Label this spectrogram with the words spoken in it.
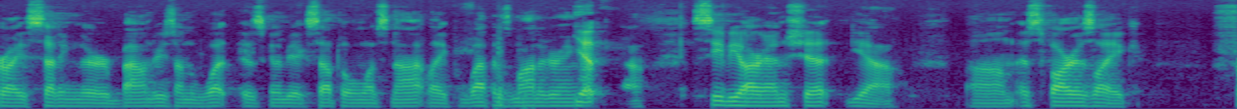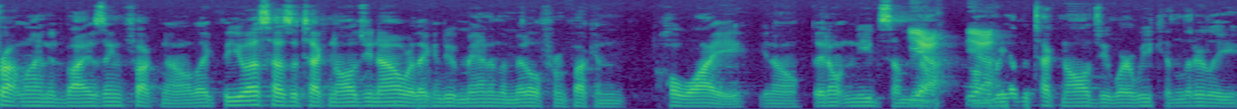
price setting their boundaries on what is going to be acceptable and what's not. Like weapons monitoring. Yep. Yeah. CBRN shit. Yeah. Um, as far as like frontline advising, fuck no. Like the U.S. has a technology now where they can do man in the middle from fucking Hawaii. You know, they don't need somebody. Yeah, yeah. Um, we have the technology where we can literally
